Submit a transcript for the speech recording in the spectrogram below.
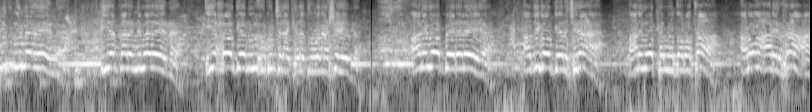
Midnimadeenna iyo qarannimadeenna iyo xooggeennu wuxuu ku jiraa kala duwanaanshaheenna anigoo beeraleeya adigoo geeljira ah anigoo kalluundabata ah anigoo adhi raaca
